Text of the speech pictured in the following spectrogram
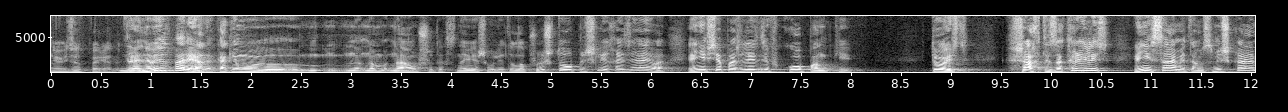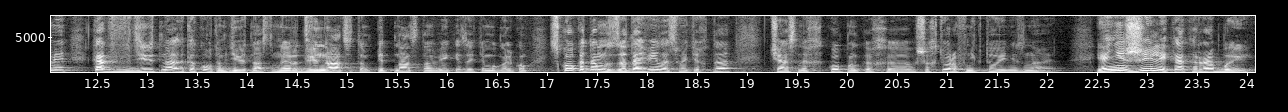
Наведет порядок. Да, наведет порядок, как ему на, на, на уши так навешивали эту лапшу. И что, пришли хозяева, и они все полезли в копанки. То есть шахты закрылись, и они сами там с мешками, как в 19, каком там 19, наверное, 12, 15 веке за этим угольком. Сколько там задавилось в этих да, частных копанках э, шахтеров, никто и не знает. И они жили как рабы.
